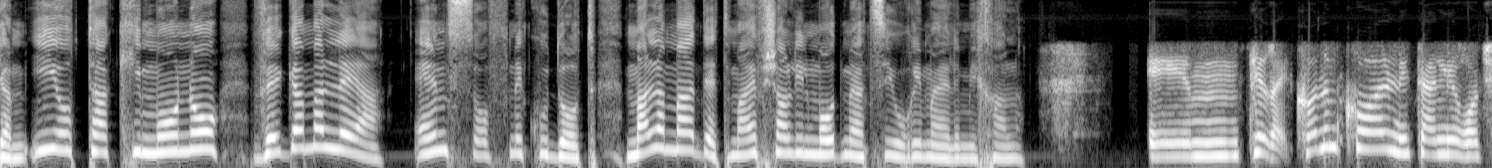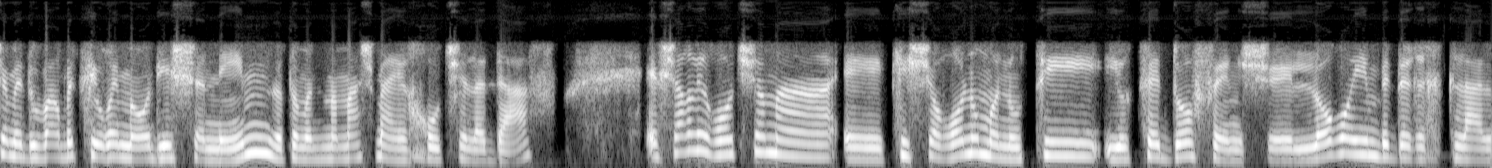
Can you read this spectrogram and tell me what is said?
גם היא אותה קימונו, וגם עליה אין סוף נקודות. מה למדת? מה אפשר ללמוד מהציורים האלה, מיכל? Um, תראה, קודם כל ניתן לראות שמדובר בציורים מאוד ישנים, זאת אומרת ממש מהאיכות של הדף. אפשר לראות שם אה, כישרון אומנותי יוצא דופן שלא רואים בדרך כלל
